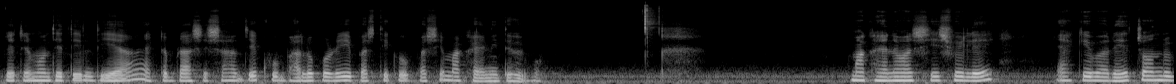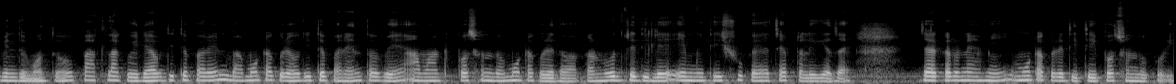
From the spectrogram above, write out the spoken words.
প্লেটের মধ্যে তেল দিয়া একটা ব্রাশের সাহায্যে খুব ভালো করে এপাশ থেকে ওপাশে মাখায় নিতে হইব। মাখায় নেওয়া শেষ হইলে একেবারে চন্দ্রবিন্দুর মতো পাতলা কইরাও দিতে পারেন বা মোটা করেও দিতে পারেন, তবে আমার পছন্দ মোটা করে দেওয়া। কারণ রোদ্রে দিলে এমনিতেই শুকায়া চ্যাপটা লেগে যায়, যার কারণে আমি মোটা করে দিতেই পছন্দ করি।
